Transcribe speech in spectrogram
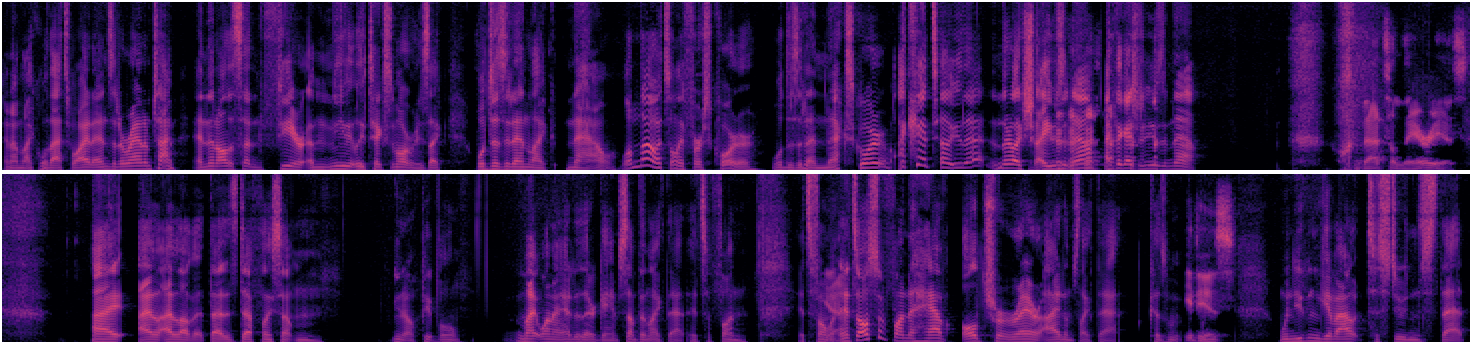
And I'm like, well, that's why it ends at a random time. And then all of a sudden, fear immediately takes him over. He's like, well, does it end like now? Well, no, it's only first quarter. Well, does it end next quarter? I can't tell you that. And they're like, should I use it now? I think I should use it now. That's hilarious. I, I I love it. That is definitely something, you know, people might want to add to their game. Something like that. It's a fun, it's a fun one, Yeah. and it's also fun to have ultra rare items like that because It is. when you can give out to students that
